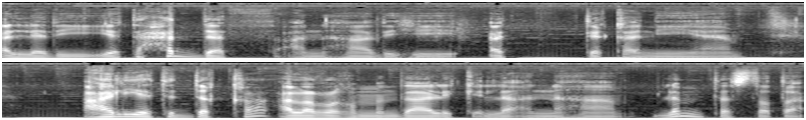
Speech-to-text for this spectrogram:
الذي يتحدث عن هذه التقنية. عالية الدقة على الرغم من ذلك إلا أنها لم تستطع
